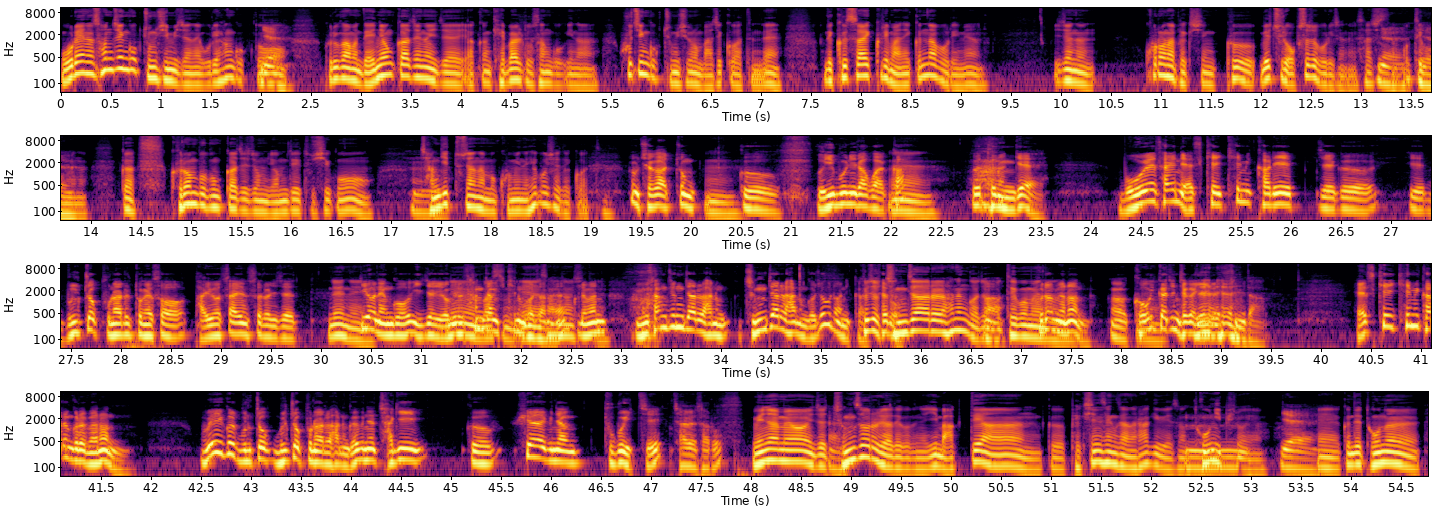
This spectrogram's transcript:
올해는 선진국 중심이잖아요. 우리 한국도. 예. 그리고 아마 내년까지는 이제 약간 개발도상국이나 후진국 중심으로 맞을 것 같은데 근데 그 사이클이 많이 끝나버리면 이제는 코로나 백신 그 매출이 없어져 버리잖아요. 사실상 예. 어떻게 예. 보면은. 그러니까 그런 부분까지 좀 염두에 두시고 음. 장기 투자는 한번 고민을 해보셔야 될 것 같아요. 그럼 제가 좀그 음. 그 의문이라고 할까? 그 드는 게 모회사인 SK 케미칼이 이제 그 물적 분할을 통해서 바이오 사이언스를 이제 네네. 띄어낸 거 이제 여기를 네, 상장시키는 맞습니다. 거잖아요. 네, 그러면 유상 증자를 하는 증자를 하는 거죠, 그러니까. 그죠. 증자를 하는 거죠. 어, 떻게 보면 그러면은 어, 거기까지는 네. 제가 이해했습니다. SK 케미칼은 그러면은 왜 이걸 물적 물적 분할을 하는 거예요? 그냥 자기 그 휘하에 그냥 두고 있지 자회사로. 왜냐하면 이제 네. 증설을 해야 되거든요. 이 막대한 그 백신 생산을 하기 음, 돈이 필요해요. 예. 예. 근데 돈을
